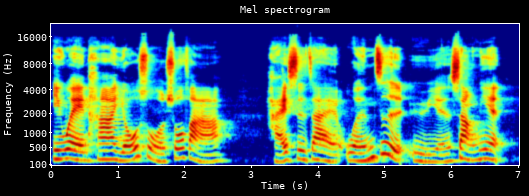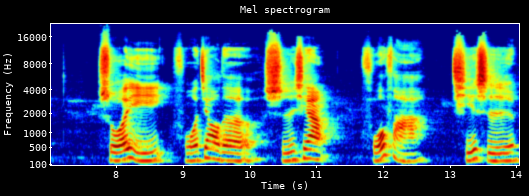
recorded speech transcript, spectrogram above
因为他有所说法，还是在文字语言上面，所以佛教的实相佛法其实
